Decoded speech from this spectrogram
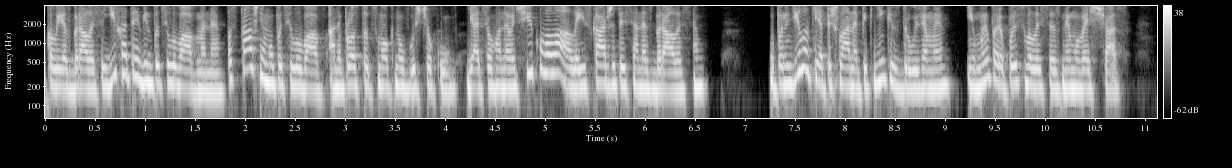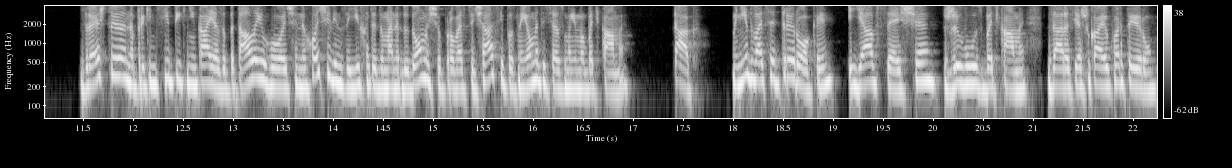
Коли я збиралася їхати, він поцілував мене. По-справжньому поцілував, а не просто цмокнув у щоку. Я цього не очікувала, але і скаржитися не збиралася. У понеділок я пішла на пікнік із друзями, і ми переписувалися з ним увесь час. Зрештою, наприкінці пікніка я запитала його, чи не хоче він заїхати до мене додому, щоб провести час і познайомитися з моїми батьками. Так, мені 23 роки, і я все ще живу з батьками. Зараз я шукаю квартиру.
